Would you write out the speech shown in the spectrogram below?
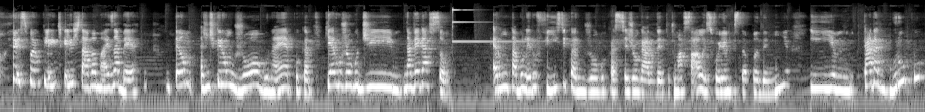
esse foi um cliente que ele estava mais aberto. Então, a gente criou um jogo na época que era um jogo de navegação. Era um tabuleiro físico, era um jogo para ser jogado dentro de uma sala, isso foi antes da pandemia. E hum, cada grupo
